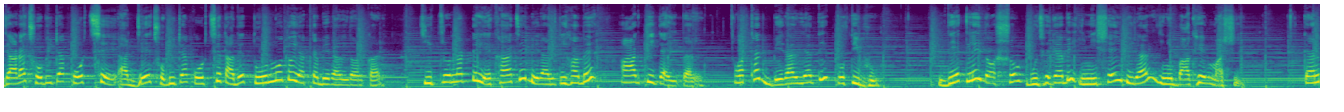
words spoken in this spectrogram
যারা ছবিটা করছে আর যে ছবিটা করছে, তাদের তোর মতোই একটা বেড়াল দরকার। চিত্রনাট্যে লেখা আছে, বেড়ালটি হবে আরকি টাইপাল অর্থাৎ বেড়াল জাতি প্রতিভূ। দেখলেই দর্শক বুঝে যাবে ইনি সেই বিড়াল যিনি বাঘের মাসি। কেন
